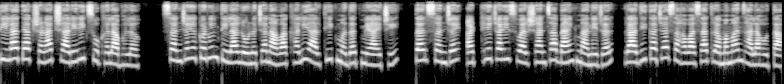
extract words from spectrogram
तिला त्या क्षणात शारीरिक सुख लाभलं. संजयकडून तिला लोणच्या नावाखाली आर्थिक मदत मिळायची तर संजय अठ्ठेचाळीस वर्षांचा बँक मॅनेजर राधिकाच्या सहवासात रममान झाला होता.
